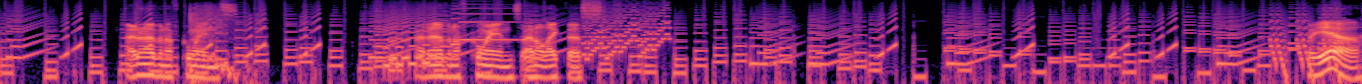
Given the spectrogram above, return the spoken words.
I don't have enough coins. I don't have enough coins. I don't like this. But yeah.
